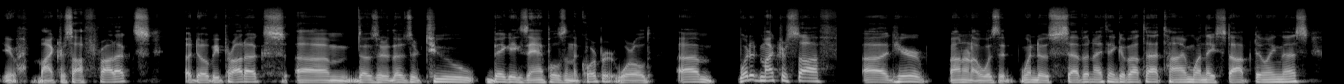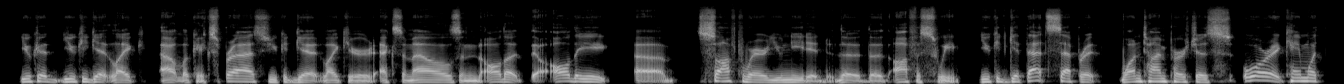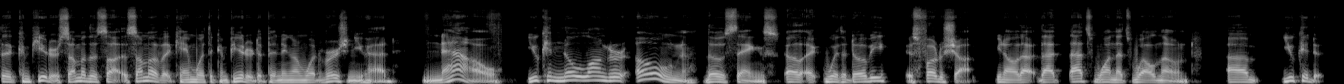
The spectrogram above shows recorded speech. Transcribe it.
you know, Microsoft products, Adobe products, um, those are those are two big examples in the corporate world. Um, what did Microsoft uh, here? I don't know. Was it Windows Seven? I think about that time when they stopped doing this. You could you could get like Outlook Express. You could get like your XMLs and all the all the uh, software you needed, the the Office suite you could get that separate one-time purchase or it came with the computer some of the some of it came with the computer depending on what version you had now you can no longer own those things uh, with adobe is photoshop you know that that that's one that's well known um, you could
